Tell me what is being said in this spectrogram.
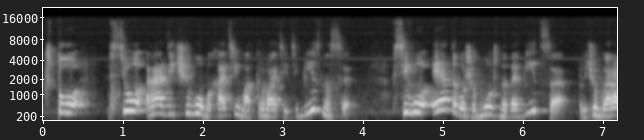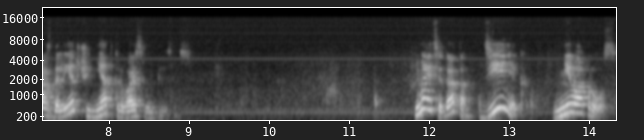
что все, ради чего мы хотим открывать эти бизнесы, всего этого же можно добиться, причем гораздо легче, не открывая свой бизнес. Понимаете, да, там денег не вопрос.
